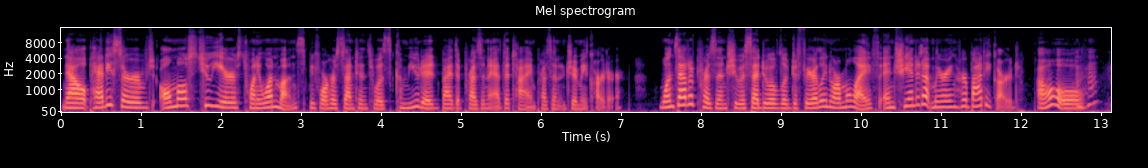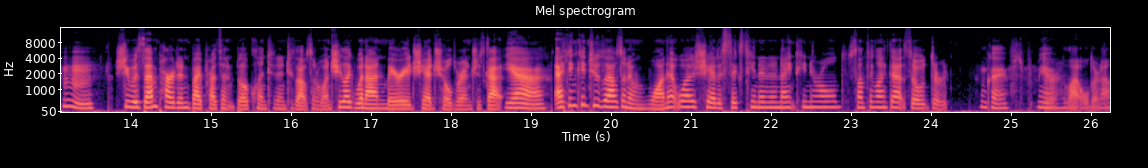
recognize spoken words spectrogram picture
Now, Patty served almost two years, 21 months before her sentence was commuted by the president at the time, President Jimmy Carter. Once out of prison, she was said to have lived a fairly normal life, and she ended up marrying her bodyguard. Oh. Mm-hmm. Hmm. She was then pardoned by President Bill Clinton in 2001. She like went on married, she had children. She's got Yeah. I think in 2001 it was she had a 16 and a 19 year old, something like that. So they're Okay. Yeah. they're a lot older now.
